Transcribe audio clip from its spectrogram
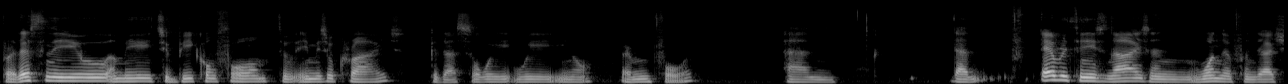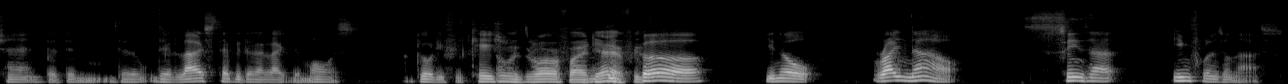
predestined you and me to be conformed to the image of Christ, because that's what we we you know aiming for, and that everything is nice and wonderful in that change, but the the the last step that I like the most, glorification. Oh, glorified. Yeah, if we, because you know, right now, sin has influence on us.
